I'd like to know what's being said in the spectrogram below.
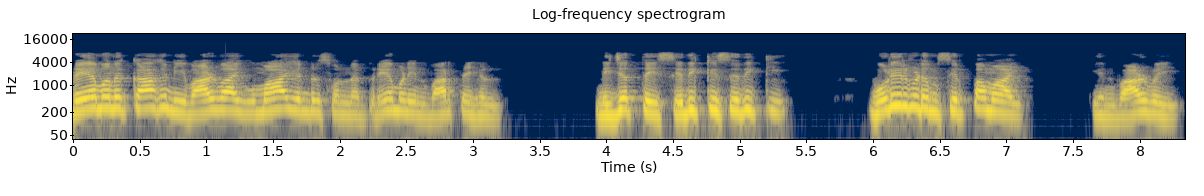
பிரேமனுக்காக நீ வாழ்வாய் உமா என்று சொன்ன பிரேமனின் வார்த்தைகள் நிஜத்தை செதுக்கி செதுக்கி ஒளிர்விடும் சிற்பமாய் என் வாழ்வை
